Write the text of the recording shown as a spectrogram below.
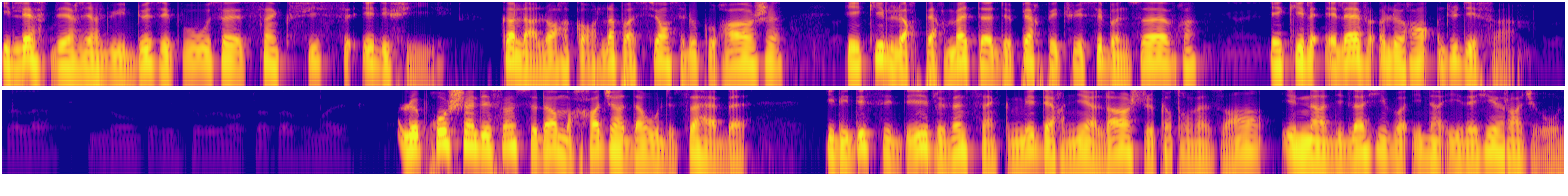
Il laisse derrière lui deux épouses, cinq fils et des filles. Qu'Allah leur accorde la patience et le courage et qu'il leur permette de perpétuer ses bonnes œuvres et qu'il élève le rang du défunt. Le prochain défunt se nomme Khaja Daoud Zahab. Il est décédé le 25 mai dernier à l'âge de 80 ans. Inna lillahi wa inna ilayhi raji'un.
